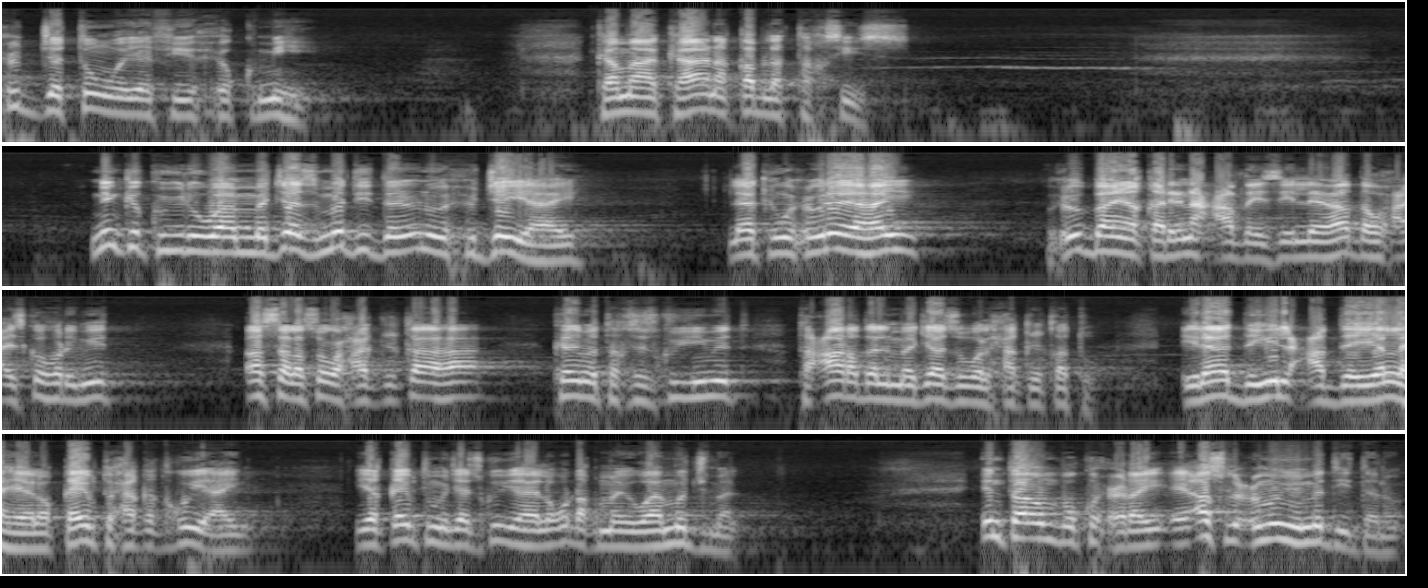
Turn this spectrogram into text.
xujatun weeye fii xukmihi kama kaana qabla takhsiis ninka ku yidhi waa majaaz ma diidan inuu xujo yahay. Laakiin wuxuu leeyahay wuxuu u baahan yahay qarino cadaysa. Ilan hadda waxaa iska hor yimid asal asagoo xaqiiqo ahaa kelima takhsiis ku yimid tacaarada almajaazu wاlxaqiiqatu ilaa daliil caddeeya la helo qaybtu xaqiiq ku yahay iyo qaybtu majaaz ku yahay lagu dhaqmayo waa mujmal. Intaa unbuu ku xidhay ee aslu cumuumi ma diidano.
